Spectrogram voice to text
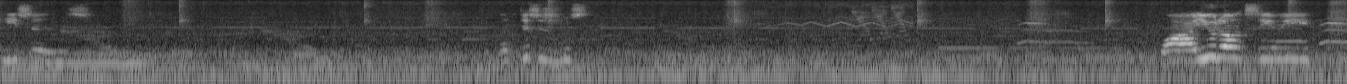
Pieces. But this is just. Why you don't see me?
